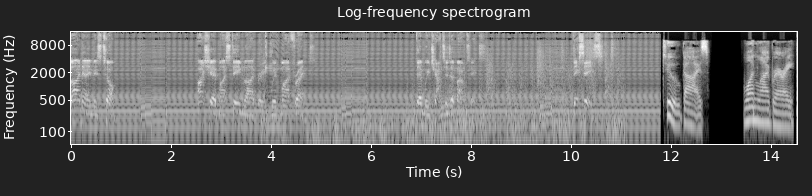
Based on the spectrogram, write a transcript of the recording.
My name is Tom. I shared my Steam library with my friends. Then we chatted about it. This is Two guys. One library.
